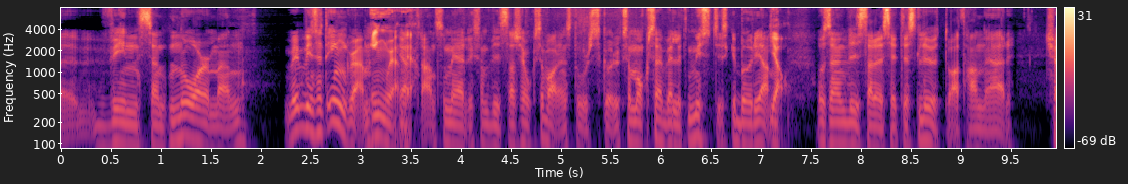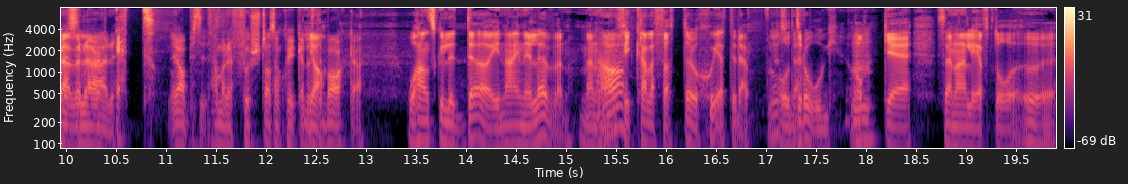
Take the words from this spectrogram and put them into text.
uh, Vincent Norman. Vincent Ingram, Ingram, heter han, som är, liksom, visar sig också vara en stor skurk, som också är väldigt mystisk i början. Ja. Och sen visar det sig till slut då att han är Traveler resenär. 1. Ja, precis. Han var den första som skickades Ja. tillbaka. Och han skulle dö i 9-11, men han Ja. fick kalla fötter och sket i det Just och det. drog. Mm. Och eh, sen har han levt då uh,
